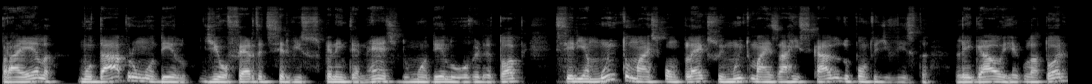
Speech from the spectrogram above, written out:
Para ela, mudar para um modelo de oferta de serviços pela internet, do modelo over the top, seria muito mais complexo e muito mais arriscado do ponto de vista legal e regulatório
